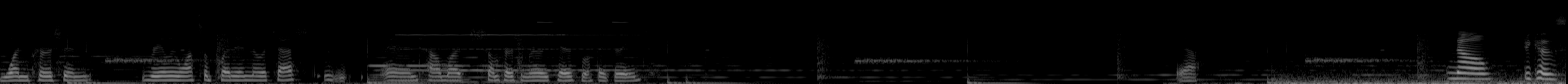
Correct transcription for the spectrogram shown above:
one person really wants to put into a test and, and how much some person really cares about their grades. Yeah. No, because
